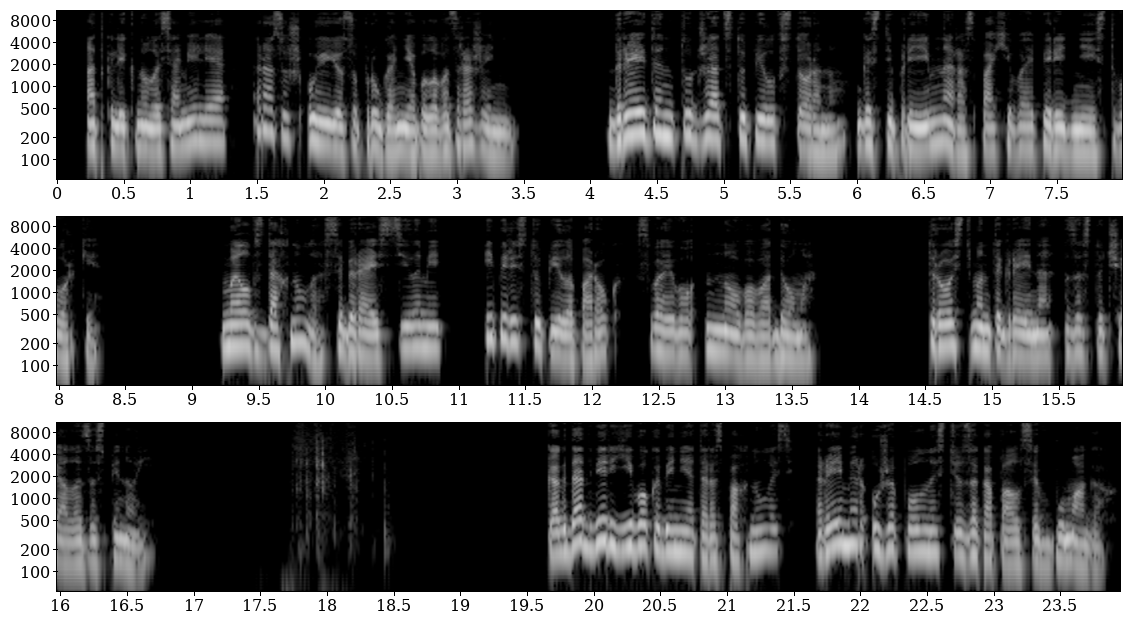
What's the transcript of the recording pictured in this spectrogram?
— откликнулась Амелия, раз уж у ее супруга не было возражений. Дрейден тут же отступил в сторону, гостеприимно распахивая перед ней створки. Мел вздохнула, собираясь силами, и переступила порог своего нового дома. Трость Монтегрейна застучала за спиной. Когда дверь его кабинета распахнулась, Реймер уже полностью закопался в бумагах.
